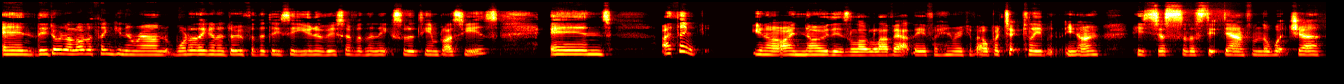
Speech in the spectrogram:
and they're doing a lot of thinking around what are they going to do for the DC universe over the next sort of ten plus years, and I think. You know, I know there's a lot of love out there for Henry Cavill, particularly, you know, he's just sort of stepped down from The Witcher.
